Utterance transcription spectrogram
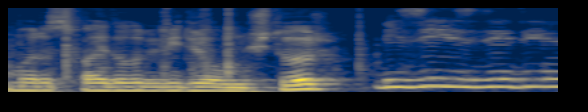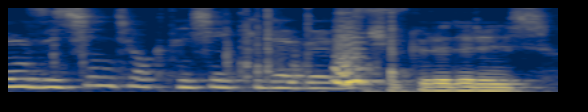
Umarız faydalı bir video olmuştur. Bizi izlediğiniz için çok teşekkür ederiz. Teşekkür ederiz.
